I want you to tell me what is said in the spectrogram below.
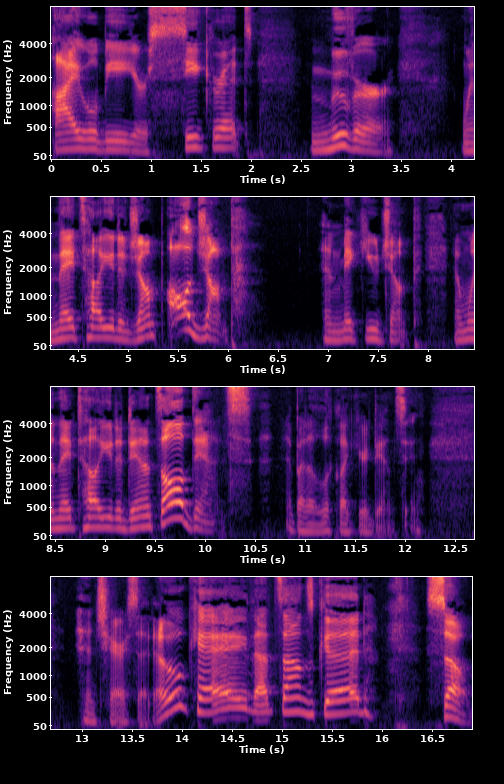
I will be your secret mover. When they tell you to jump, I'll jump and make you jump. And when they tell you to dance, I'll dance. But it'll look like you're dancing. And Chair said, Okay, that sounds good. So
